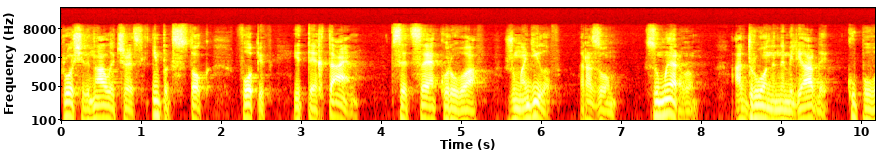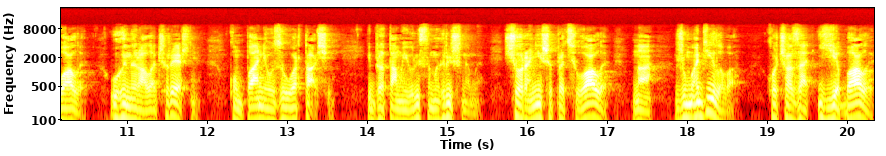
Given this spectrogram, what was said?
Гроші гнали через Імпекс-сток, ФОПів і Техтайм. Все це курував Жумаділов разом з Умеровим. А дрони на мільярди купували у генерала Черешні, компанії ОЗУ Арташі і братами-юристами Гришиними, що раніше працювали на Жумаділова. Хоча за єбали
